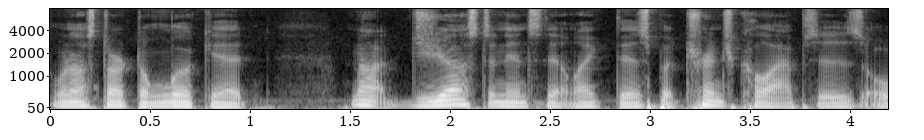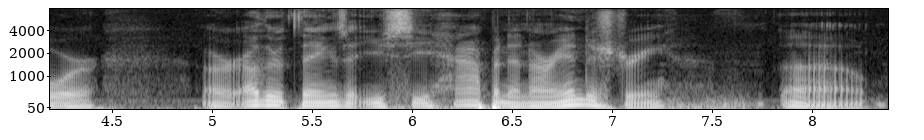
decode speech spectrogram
when I start to look at not just an incident like this, but trench collapses or or other things that you see happen in our industry. Um,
